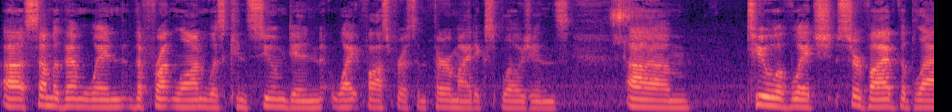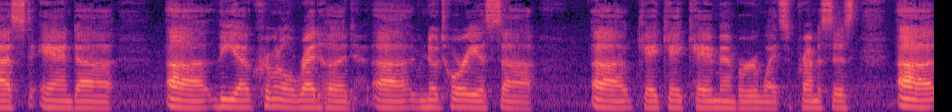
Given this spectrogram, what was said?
Uh, some of them when the front lawn was consumed in white phosphorus and thermite explosions, um, two of which survived the blast, and uh, uh, the uh, criminal Red Hood, uh, notorious uh, uh, KKK member, white supremacist, uh,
